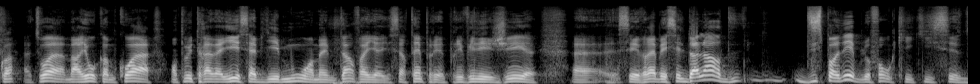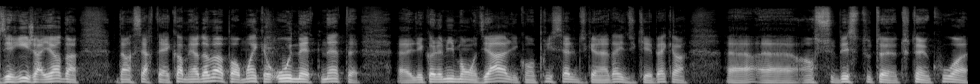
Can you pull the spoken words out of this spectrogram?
quoi? À toi, Mario, comme quoi on peut travailler et s'habiller mou en même temps. Enfin, il y a certains privilégiés, euh, euh, c'est vrai. Mais ben, c'est le dollar disponible, au fond, qui, se dirige ailleurs dans, certains cas. Mais il en demeure pas moins qu'au net-net, euh, l'économie mondiale, y compris celle du Canada et du Québec, en, en subissent tout un, tout un coup en,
